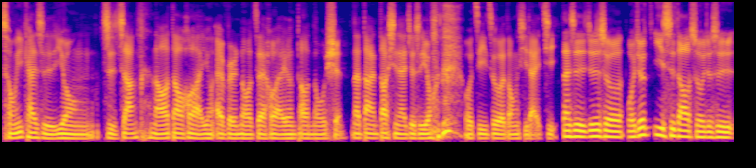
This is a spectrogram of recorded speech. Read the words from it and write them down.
从一开始用纸张，然后到后来用 Evernote，再后来用到 Notion，那当然到现在就是用 我自己做的东西来记。但是就是说，我就意识到说，就是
